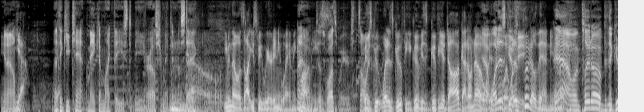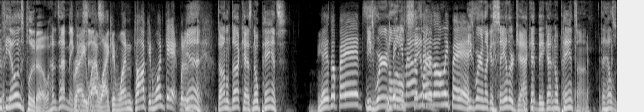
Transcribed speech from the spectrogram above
You know. Yeah. I think you can't make them like they used to be, or else you're making a mistake. No, even though it was, it used to be weird anyway. I mean, come No, on, it just was weird. It's always what is Goofy? Goofy is Goofy a dog? I don't know. Yeah, what is What Goofy? is Pluto then? You know? yeah, well, Pluto, the Goofy owns Pluto. How does that make sense? right. any Why? sense? Why can one talk and one can't? What is Yeah, Donald Duck has no pants. He has no pants. He's wearing And a Mickey little Mouse sailor. has only pants. He's wearing like a sailor jacket, but he got no pants on. What the hell's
